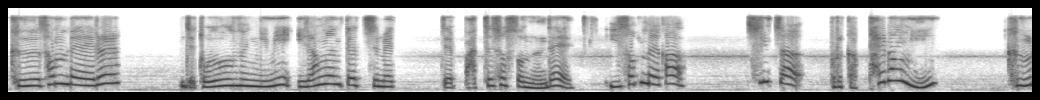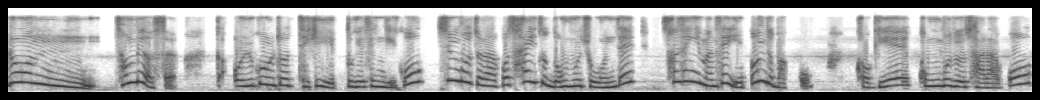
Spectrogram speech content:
그 선배를 이제 도도 선생님이 1학년 때쯤에 이제 맡으셨었는데 이 선배가 진짜 뭐랄까 팔방미인 그런 선배였어요. 그러니까 얼굴도 되게 예쁘게 생기고 친구들하고 사이도 너무 좋은데 선생님한테 예쁨도 받고 거기에 공부도 잘하고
